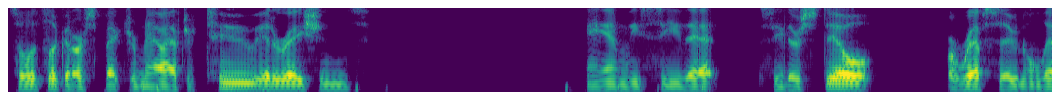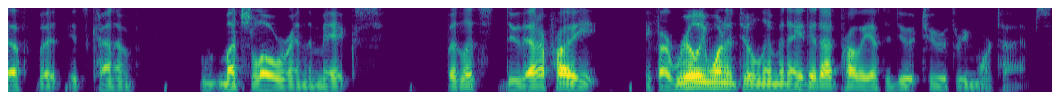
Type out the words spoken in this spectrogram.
So let's look at our spectrum now after two iterations. And we see that, see there's still a ref signal left, but it's kind of much lower in the mix. But let's do that. I probably, if I really wanted to eliminate it, I'd probably have to do it two or three more times.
